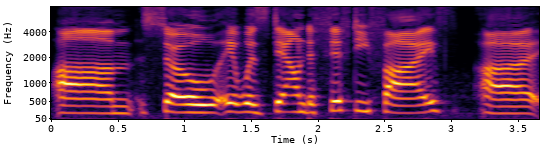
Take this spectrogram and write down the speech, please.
um, so it was down to 55 uh,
